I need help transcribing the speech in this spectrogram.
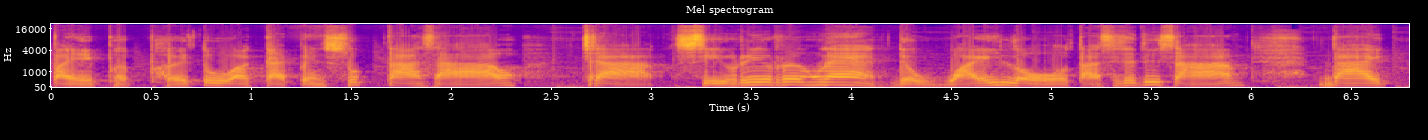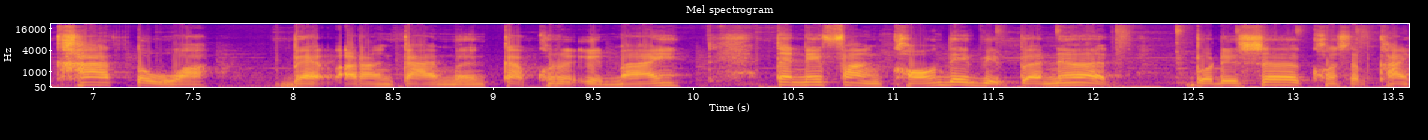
ไปเปิดเผยตัวกลายเป็นซุปตาสาว จากซีรีส์เรื่องแรก The White Lotus ซีซั่นที่ 3 ได้ค่าตัวแบบอลังการเหมือนกับคนอื่นๆไหม แต่ในฝั่งของเดวิดบรเนอร์ โปรดิวเซอร์คนสำคัญ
